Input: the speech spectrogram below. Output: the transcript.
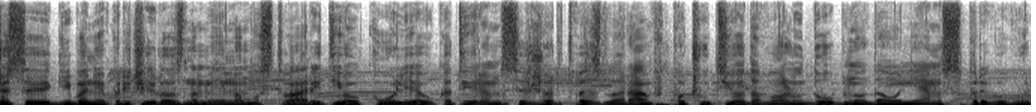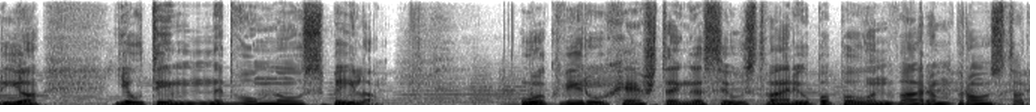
Če se je gibanje pričelo z namenom ustvariti okolje, v katerem se žrtve zlorab počutijo dovolj udobno, da o njem spregovorijo, je v tem nedvomno uspelo. V okviru hashtaga se je ustvaril popoln varen prostor,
